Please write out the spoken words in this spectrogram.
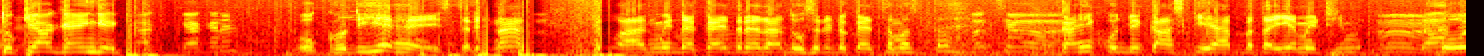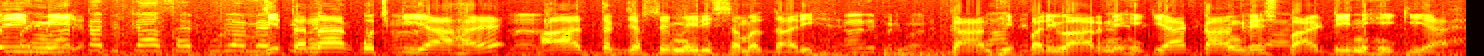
तो क्या कहेंगे? क्या क्या करें? वो खुद ही है इस तरह। ना जो आदमी डकैत रहता है दूसरे डकैत समझता है। अच्छा। कहीं कुछ विकास किया आप बताइए मीठी में। कोई मी- का विकास है पूरा जितना कुछ किया है। आज तक जब से मेरी समझदारी है। गांधी परिवार। नहीं किया कांग्रेस पार्टी नहीं किया है।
